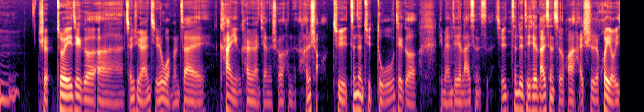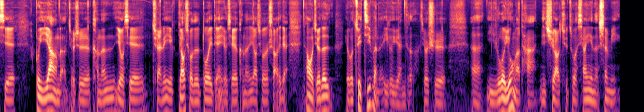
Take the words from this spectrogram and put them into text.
是作为这个呃程序员，其实我们在看一个开源软件的时候，很很少去真正去读这个里面这些 license。其实针对这些 license 的话，还是会有一些不一样的，就是可能有些权利要求的多一点，有些可能要求的少一点。但我觉得有个最基本的一个原则，就是呃，你如果用了它，你需要去做相应的声明。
